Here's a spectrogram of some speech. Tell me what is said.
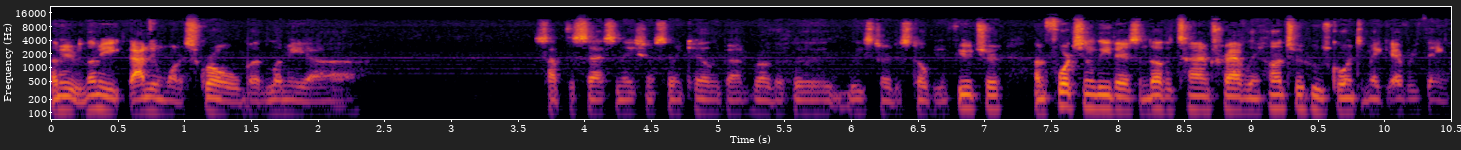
Let me let me. I didn't want to scroll, but let me uh Stop the assassination of Senator Kelly by the Brotherhood leads to a dystopian future. Unfortunately, there's another time traveling hunter who's going to make everything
